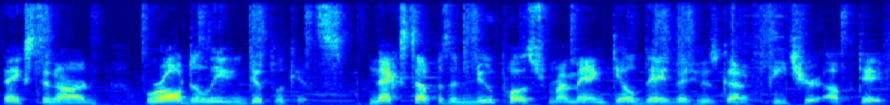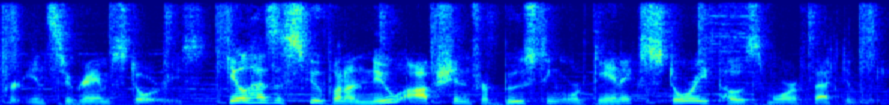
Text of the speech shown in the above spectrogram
Thanks, Denard. We're all deleting duplicates. Next up is a new post from my man Gil David, who's got a feature update for Instagram stories. Gil has a scoop on a new option for boosting organic story posts more effectively.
